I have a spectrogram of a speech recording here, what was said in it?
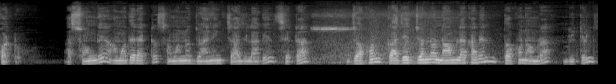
ফটো আর সঙ্গে আমাদের একটা সামান্য জয়েনিং চার্জ লাগে, সেটা যখন কাজের জন্য নাম লেখাবেন, তখন আমরা ডিটেলস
